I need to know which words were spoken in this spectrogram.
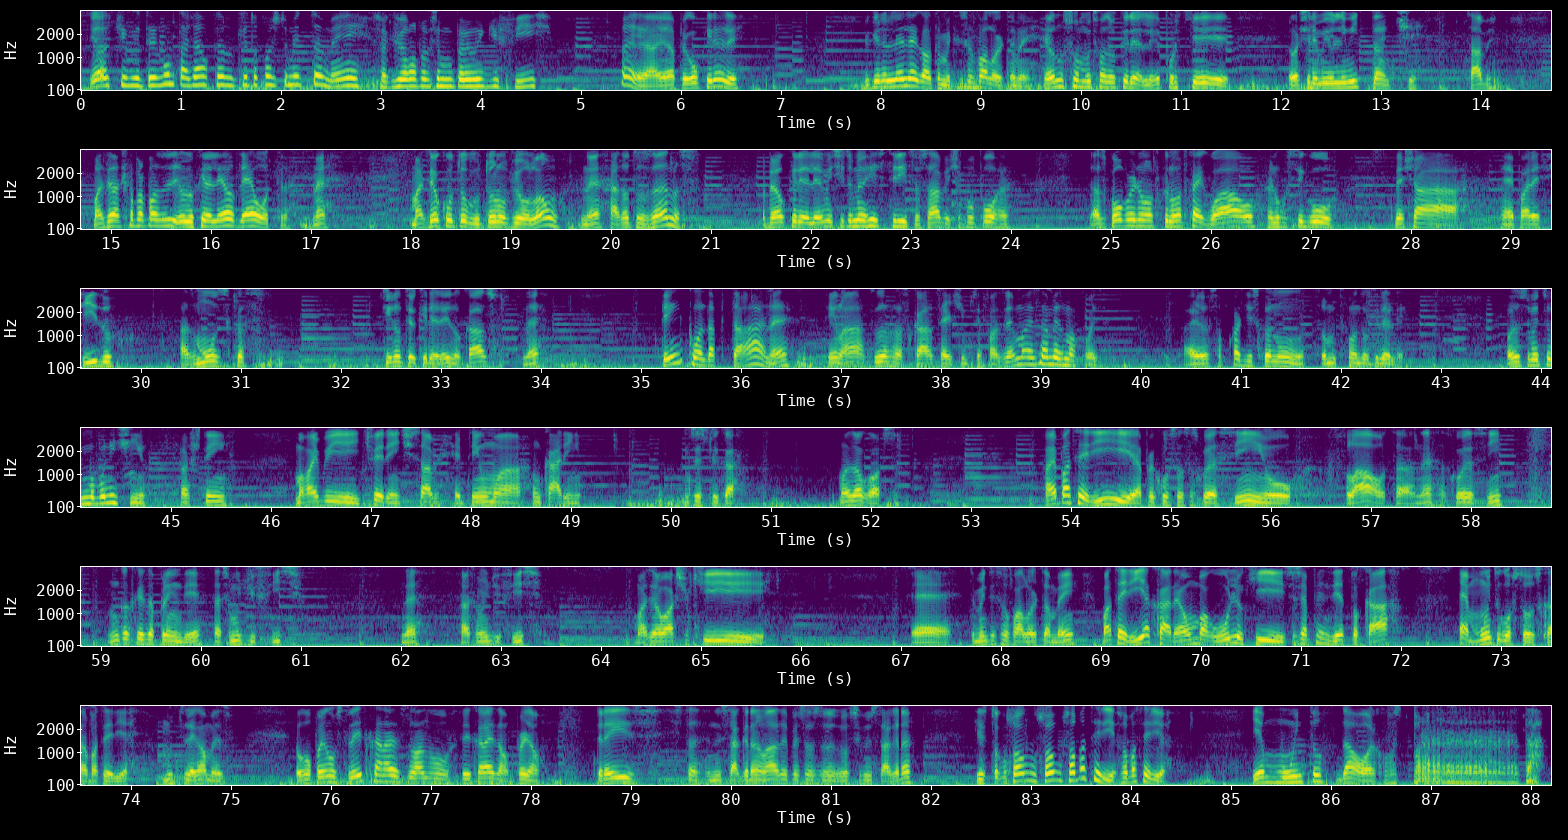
E eu tive, teve vontade, ah, eu quero, que eu tocar um instrumento também. Só que violão pra mim, pra mim muito difícil. Falei, aí ela pegou o ukulele. E o ukulele é legal também, tem seu valor também. Eu não sou muito fã do ukulele porque Eu acho ele meio limitante, sabe? Mas eu acho que a proposta do ukulele é outra, né? Mas eu que tô, tô no violão, né, há tantos anos, eu pego o ukulele eu me sinto meio restrito, sabe? Tipo, porra, as covers não vão ficar, não vão ficar igual, eu não consigo deixar é, parecido as músicas, que não tem o ukulele no caso, né? Tem como adaptar, né? Tem lá todas as casas certinho pra você fazer, mas não é a mesma coisa. Aí eu, só por causa disso que eu não sou muito fã do ukulele. Mas o instrumento é muito bonitinho. Eu acho que tem uma vibe diferente, sabe? Ele tem uma, um carinho. Não sei explicar. Mas eu gosto. Aí bateria, percussão, essas coisas assim, ou flauta, né? Essas coisas assim. Nunca quis aprender, acho muito difícil, né? Acho muito difícil. Mas eu acho que é, também tem seu valor também. Bateria, cara, é um bagulho que se você aprender a tocar, é muito gostoso, cara, bateria. Muito legal mesmo. Eu acompanho uns três canais lá no. Três canais não, perdão. Três no Instagram lá, tem pessoas eu sigo no Instagram. Que eles tocam só, só, só bateria, só bateria. E é muito da hora. Como fosse. Tá.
